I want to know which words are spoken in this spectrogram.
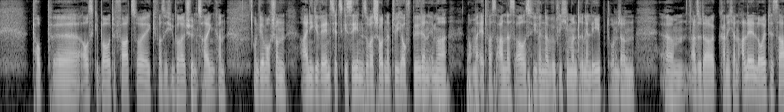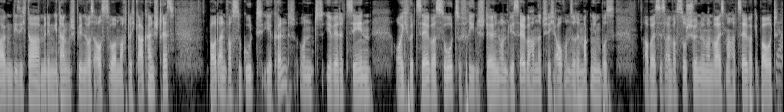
top äh, ausgebaute Fahrzeug, was ich überall schön zeigen kann. Und wir haben auch schon einige Vans jetzt gesehen. Sowas schaut natürlich auf Bildern immer nochmal etwas anders aus, wie wenn da wirklich jemand drinnen lebt. Und dann, ähm, also da kann ich an alle Leute sagen, die sich da mit dem Gedanken spielen, sowas auszubauen, macht euch gar keinen Stress. Baut einfach so gut ihr könnt und ihr werdet sehen, euch wird selber so zufriedenstellen und wir selber haben natürlich auch unsere Macken im Bus. Aber es ist einfach so schön, wenn man weiß, man hat selber gebaut Ja.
